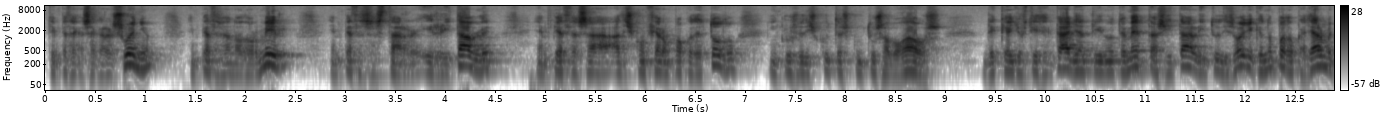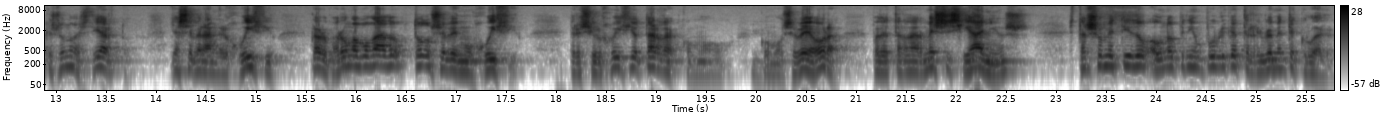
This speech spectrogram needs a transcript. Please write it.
te empiezan a sacar el sueño, empiezas a no dormir, empiezas a estar irritable, empiezas a, a desconfiar un poco de todo, incluso discutes con tus abogados de que ellos te dicen cállate y no te metas y tal, y tú dices, oye, que no puedo callarme, que eso no es cierto, ya se verá en el juicio, Claro, para un abogado todo se ve en un juicio, pero si el juicio tarda, como, como se ve ahora, puede tardar meses y años, estar sometido a una opinión pública terriblemente cruel.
